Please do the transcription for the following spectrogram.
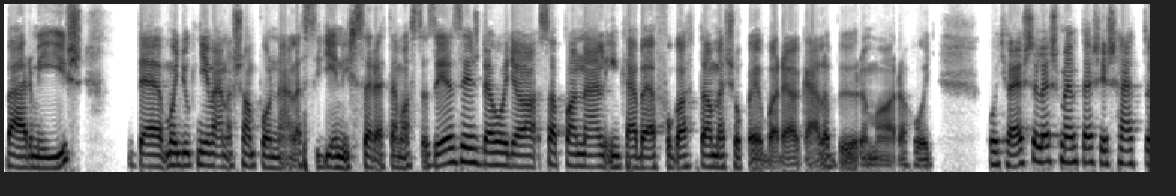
bármi is, de mondjuk nyilván a samponnál azt így én is szeretem azt az érzést, de hogy a szapannál inkább elfogadtam, mert sokkal jobban reagál a bőröm arra, hogy hogyha SLS-mentes, és hát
